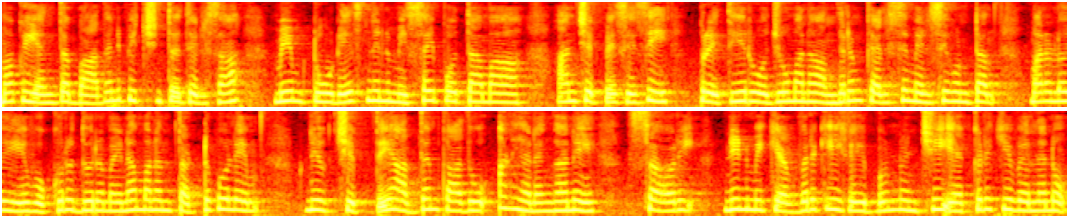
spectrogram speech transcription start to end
మాకు ఎంత బాధ అనిపించిందో తెలుసా? మేము టూ డేస్ నేను మిస్ అయిపోతామా? అని చెప్పేసేసి ప్రతిరోజు మనం అందరం కలిసిమెలిసి ఉంటాం. మనలో ఏ ఒక్కరు దూరమైనా మనం తట్టుకోలేం. నీకు చెప్తే అర్థం కాదు అని అనగానే సారీ నేను మీకు ఎవ్వరికి ఇక ఇప్పటి నుంచి ఎక్కడికి వెళ్ళను.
